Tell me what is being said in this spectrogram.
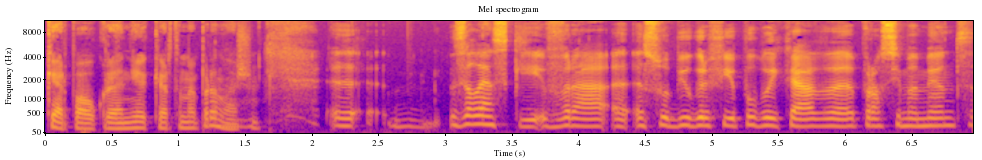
quer para a Ucrânia, quer também para nós. Uh, Zelensky verá a, sua biografia publicada proximamente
